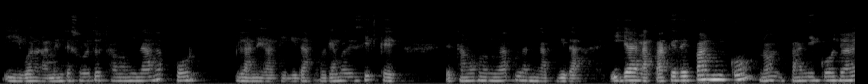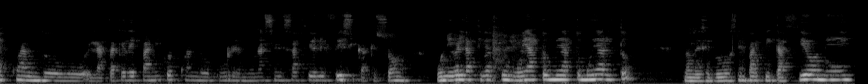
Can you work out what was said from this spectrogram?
Y bueno, la mente sobre todo está dominada por la negatividad. Podríamos decir que estamos dominados por la negatividad. Y ya el ataque de pánico, ¿no? El pánico ya es cuando, el ataque de pánico es cuando ocurren unas sensaciones físicas que son un nivel de activación muy alto, muy alto, muy alto, donde se producen palpitaciones,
